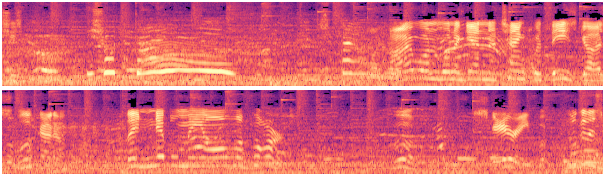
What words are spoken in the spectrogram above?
species. He's so tiny. He's tiny. I wouldn't want to get in a tank with these guys. Look at them. They nibble me all apart. Ugh, scary. But look at this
